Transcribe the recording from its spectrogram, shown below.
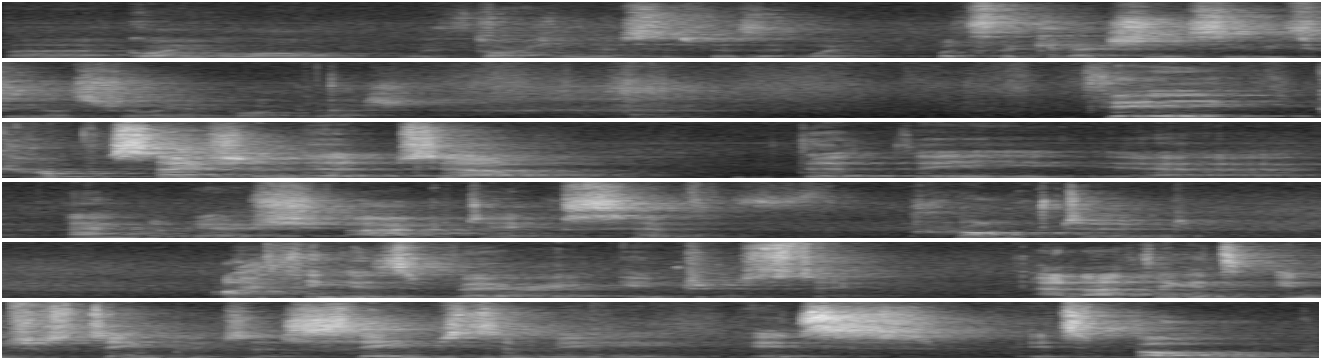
uh, going along with Dr. Yunus's visit? What what's the connection you see between Australia and Bangladesh? The conversation that um, that the uh, Bangladesh architects have prompted, I think is very interesting, and I think it's interesting because it seems to me it's it's bold.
